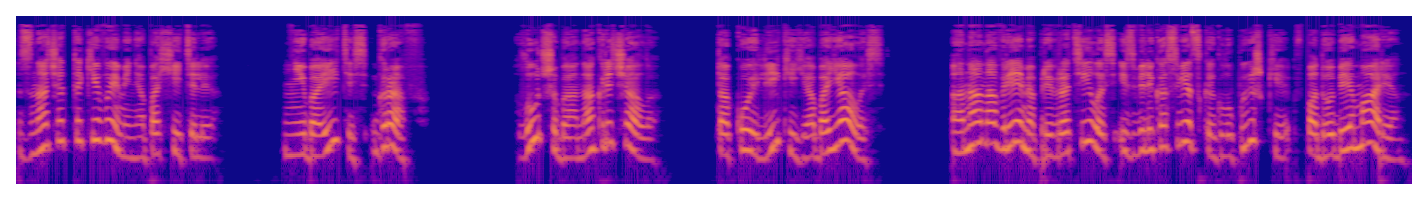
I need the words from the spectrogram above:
Значит, таки вы меня похитили. Не боитесь, граф? Лучше бы она кричала. Такой лики я боялась. Она на время превратилась из великосветской глупышки в подобие Мариан.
